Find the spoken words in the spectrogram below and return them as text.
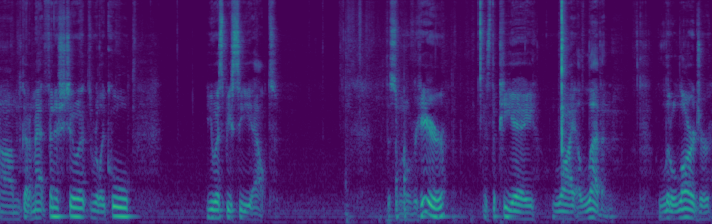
Um, it's got a matte finish to it. Really cool. USB-C out. This one over here is the PA-Y11. A little larger.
